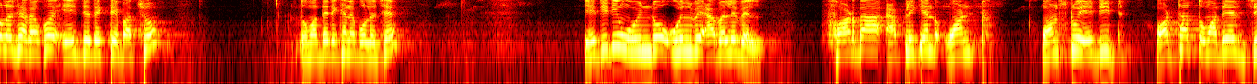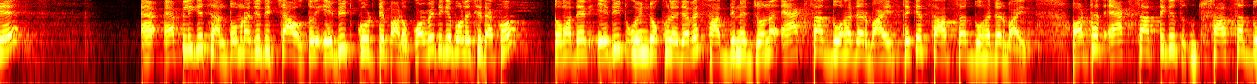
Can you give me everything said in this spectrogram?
বলেছে, দেখো, এই যে দেখতে পাচ্ছ তোমাদের এখানে বলেছে editing window will be available for the applicant want wants to edit অর্থাৎ তোমাদের যে অ্যাপ্লিকেশান তোমরা যদি চাও তো এডিট করতে পারো। কবে থেকে বলেছে দেখো? তোমাদের এডিট উইন্ডো খুলে যাবে সাত দিনের জন্য, এক সাত দু থেকে সাত সাত দু অর্থাৎ এক সাত থেকে সাত সাত দু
